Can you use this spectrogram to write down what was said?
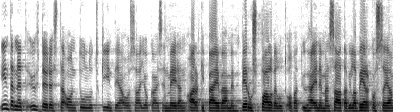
Internet-yhteydestä on tullut kiinteä osa jokaisen meidän arkipäiväämme. Peruspalvelut ovat yhä enemmän saatavilla verkossa ja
